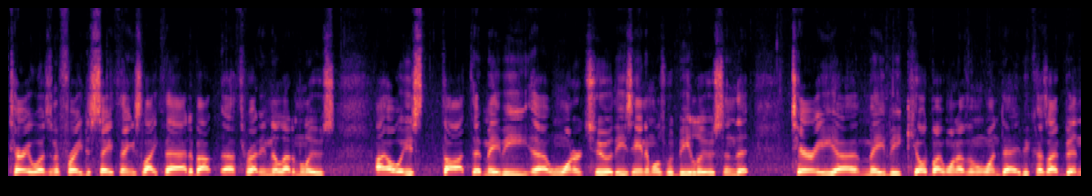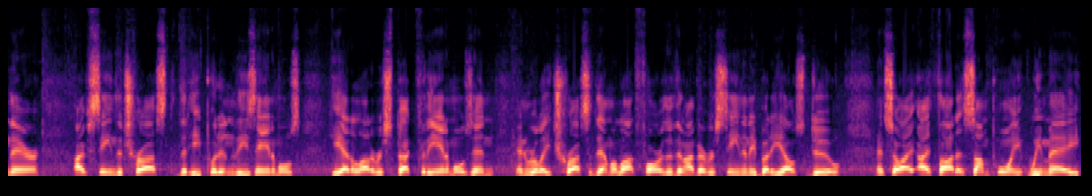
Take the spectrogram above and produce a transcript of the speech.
Terry wasn't afraid to say things like that about uh, threatening to let him loose. I always thought that maybe uh, one or two of these animals would be loose and that Terry uh, may be killed by one of them one day because I've been there. I've seen the trust that he put into these animals. He had a lot of respect for the animals and, and really trusted them a lot farther than I've ever seen anybody else do. And so I, I thought at some point we may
